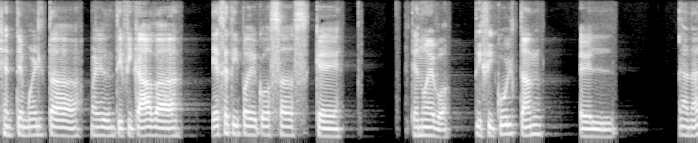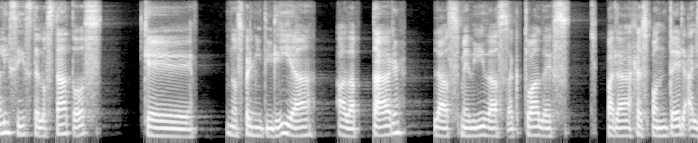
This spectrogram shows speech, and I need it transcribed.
gente muerta mal identificada, ese tipo de cosas que, de nuevo, dificultan el análisis de los datos que nos permitiría adaptar las medidas actuales para responder al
